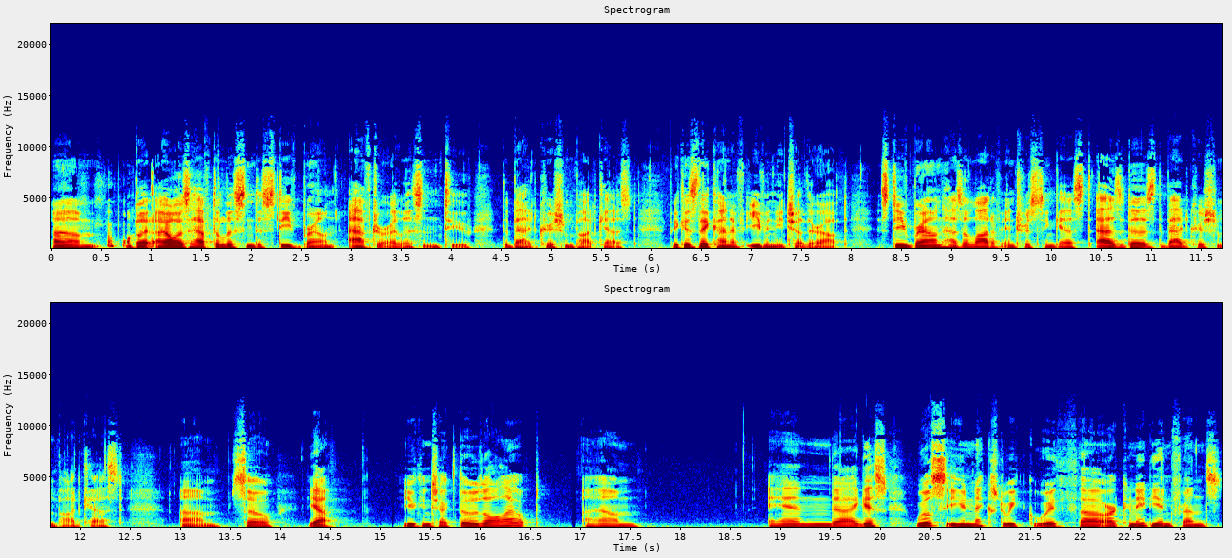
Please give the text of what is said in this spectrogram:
Um, but I always have to listen to Steve Brown after I listen to the Bad Christian podcast because they kind of even each other out. Steve Brown has a lot of interesting guests, as does the Bad Christian podcast. Um, so yeah, you can check those all out. Um, and I guess we'll see you next week with uh, our Canadian friends.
